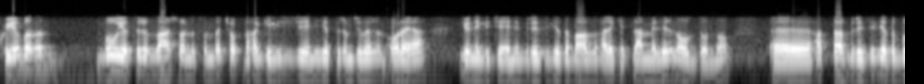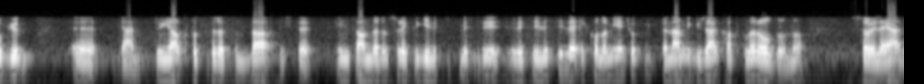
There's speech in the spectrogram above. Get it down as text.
Kuyaba'nın bu yatırımlar sonrasında çok daha gelişeceğini, yatırımcıların oraya yöneleceğini, Brezilya'da bazı hareketlenmelerin olduğunu, e, hatta Brezilya'da bugün e, yani Dünya Kupası sırasında işte insanların sürekli gelip gitmesi vesilesiyle ekonomiye çok önemli güzel katkılar olduğunu söyleyen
